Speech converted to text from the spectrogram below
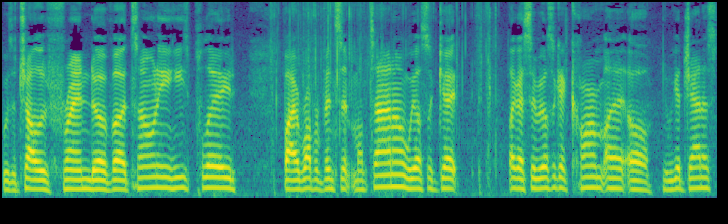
who's a childhood friend of uh, Tony. He's played by Robert Vincent Montana. We also get, like I said, we also get Carm. Uh, oh, we get Janice,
